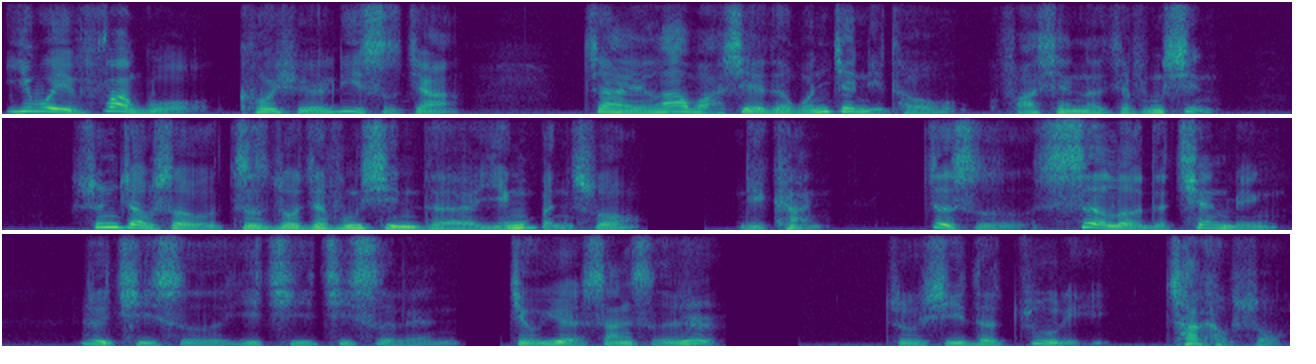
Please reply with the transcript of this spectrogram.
一位法国科学历史家在拉瓦谢的文件里头发现了这封信。孙教授指着这封信的影本说：“你看，这是舍勒的签名，日期是一七七四年九月三十日。”主席的助理插口说：“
